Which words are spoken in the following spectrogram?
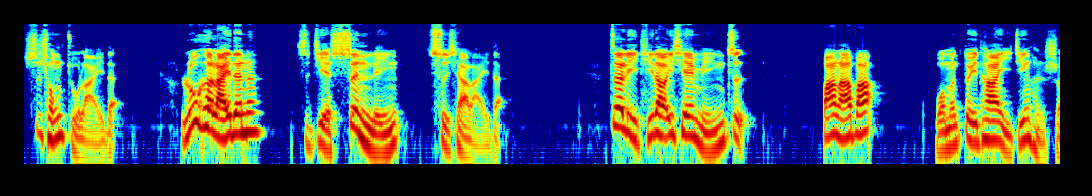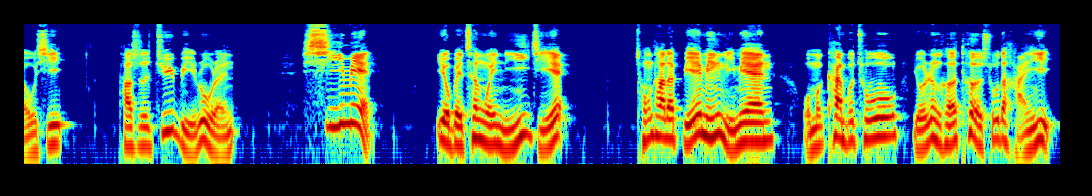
是从主来的，如何来的呢？是借圣灵赐下来的。这里提到一些名字，巴拿巴，我们对他已经很熟悉，他是居比路人；西面又被称为尼杰，从他的别名里面。我们看不出有任何特殊的含义，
